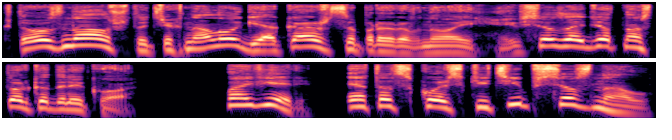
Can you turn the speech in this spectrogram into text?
Кто знал, что технология окажется прорывной, и все зайдет настолько далеко? Поверь, этот скользкий тип все знал.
